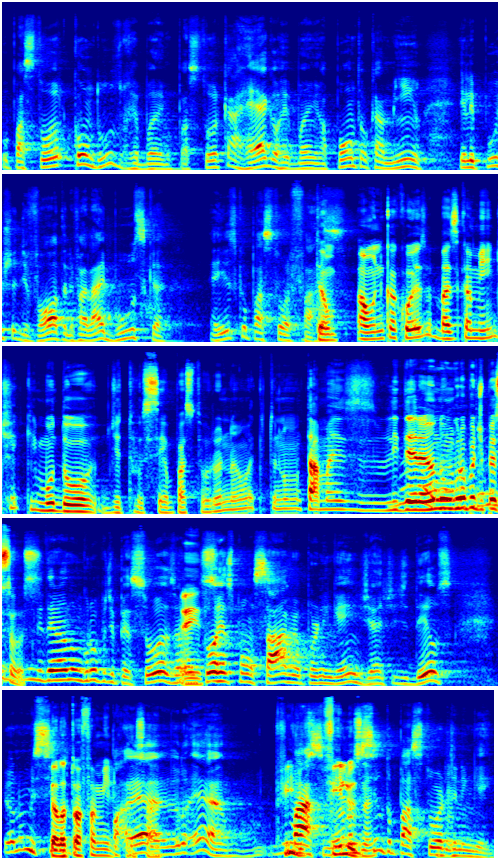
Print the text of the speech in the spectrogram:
O pastor conduz o rebanho, o pastor carrega o rebanho, aponta o caminho, ele puxa de volta, ele vai lá e busca. É isso que o pastor faz. Então, a única coisa, basicamente, que mudou de tu ser um pastor ou não é que tu não está mais liderando não, um grupo de pessoas. Liderando um grupo de pessoas, eu é não estou responsável por ninguém diante de Deus. Eu não me sinto. Pela tua família, é, é, filhos, máximo, filhos, eu não me né? sinto pastor uhum. de ninguém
